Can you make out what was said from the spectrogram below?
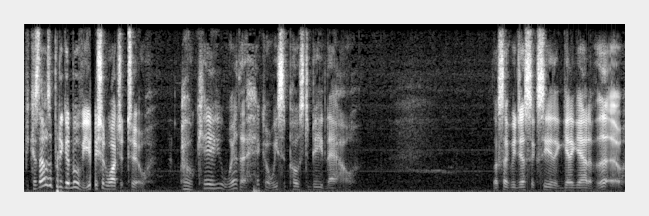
Because that was a pretty good movie. You should watch it too. Okay, where the heck are we supposed to be now? Looks like we just succeeded in getting out of though.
